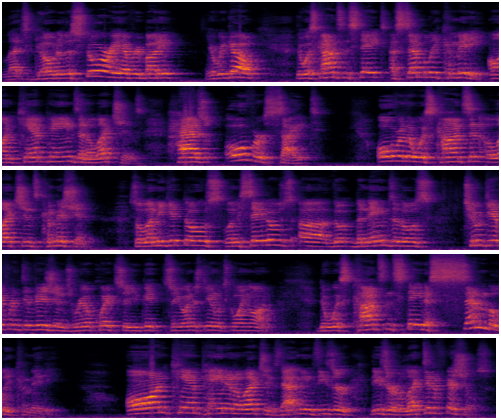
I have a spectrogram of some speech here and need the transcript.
Let's go to the story, everybody. Here we go. The Wisconsin State Assembly Committee on Campaigns and Elections has oversight over the Wisconsin Elections Commission. So let me get those. Let me say those uh, the, the names of those two different divisions real quick, so you get so you understand what's going on. The Wisconsin State Assembly Committee on campaign and elections. That means these are these are elected officials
